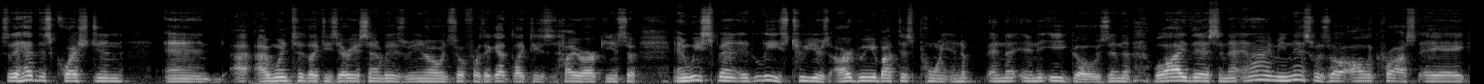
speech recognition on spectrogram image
so they had this question, and I, I went to like these area assemblies, you know, and so forth. They got like these hierarchy and stuff, and we spent at least two years arguing about this point and the and the, and the egos and the, well, I this and that, and I mean this was all, across AA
